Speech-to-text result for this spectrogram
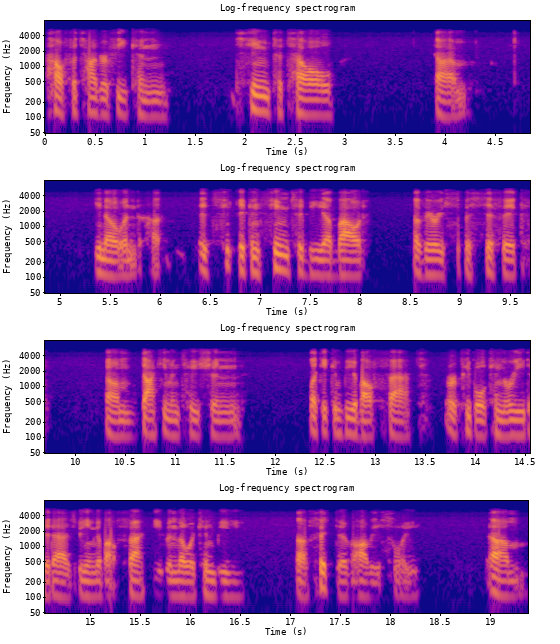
how photography can seem to tell, um, you know, and uh, it's it can seem to be about a very specific um, documentation. Like it can be about fact, or people can read it as being about fact, even though it can be uh, fictive, obviously. Um,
